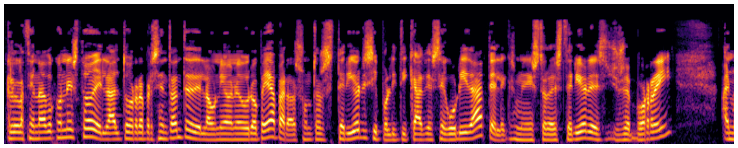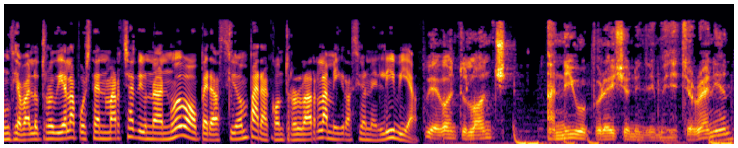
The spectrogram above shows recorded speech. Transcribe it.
Relacionado con esto, el alto representante de la Unión Europea para Asuntos Exteriores y Política de Seguridad, el exministro de Exteriores, Josep Borrell, anunciaba el otro día la puesta en marcha de una nueva operación para controlar la migración en Libia. We are going to launch a new operation in the Mediterranean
